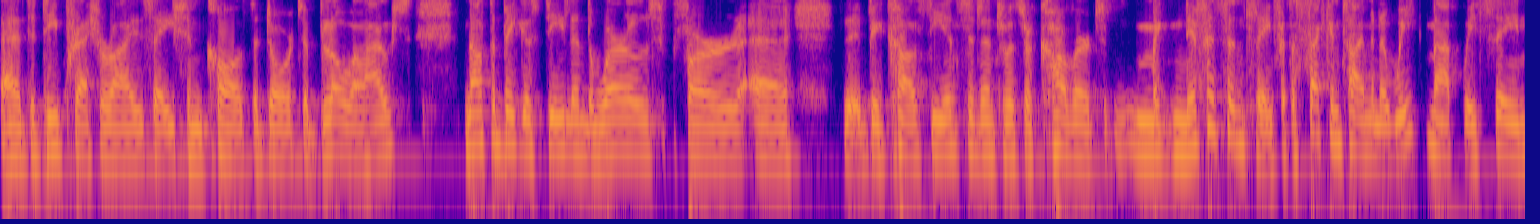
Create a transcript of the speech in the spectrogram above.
the depressurization pressurization caused the door to blow out. Not the biggest deal in the world for uh, because the incident was recovered magnificently for the second time in a week. Matt, we've seen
